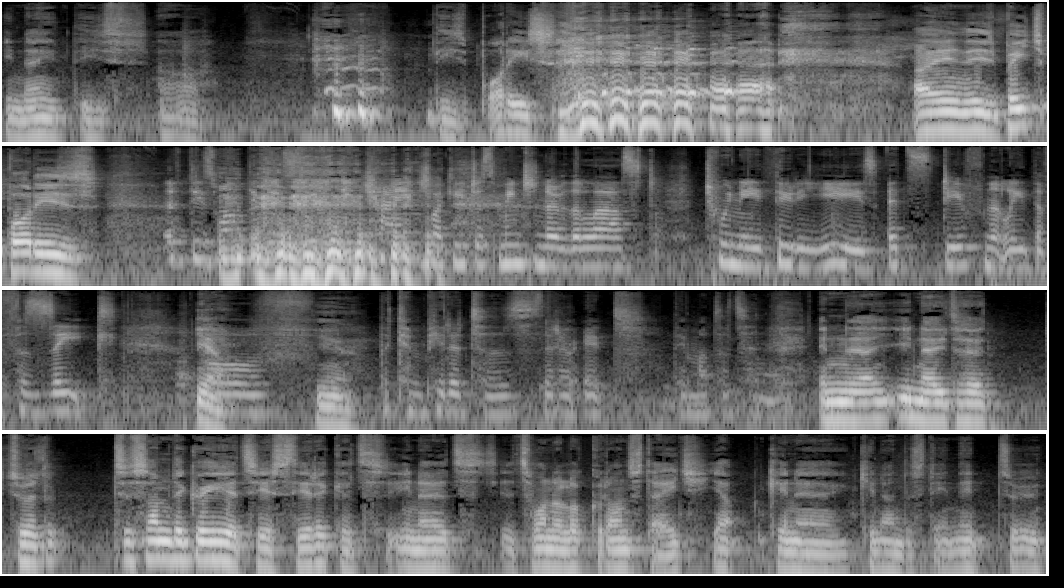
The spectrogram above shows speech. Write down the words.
you know, these oh, these bodies. I mean, these beach bodies. If there's one thing that's definitely changed, like you just mentioned, over the last 20, 30 years, it's definitely the physique Yeah, of yeah. the competitors that are at And uh, you know, to to to some degree, it's aesthetic. It's you know, it's it's want to look good on stage. Yep, can uh, can understand that too.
